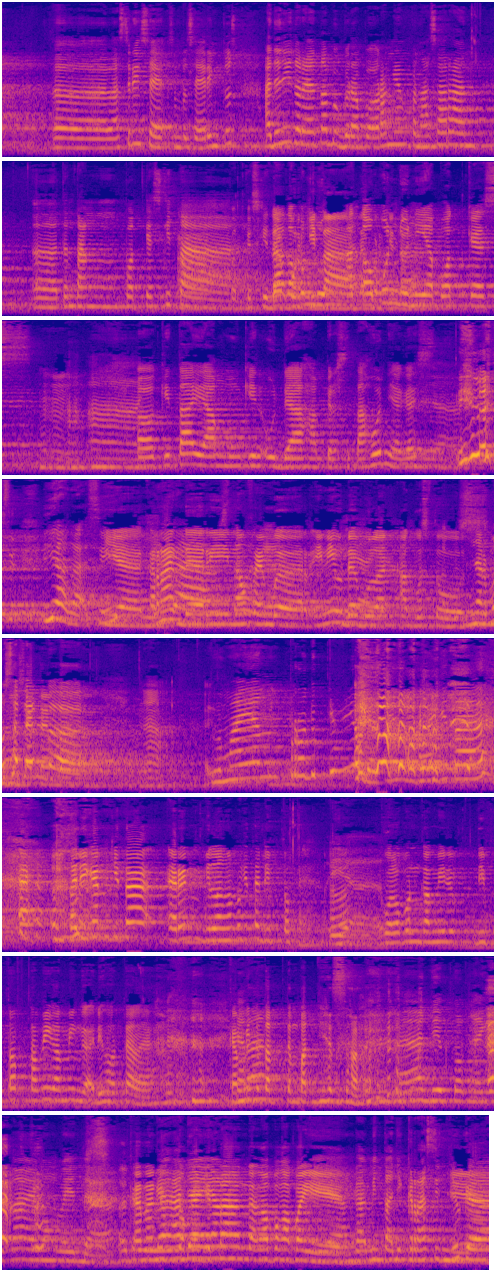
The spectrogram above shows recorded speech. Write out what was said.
eh, Lastri se- sempet sharing terus ada nih ternyata beberapa orang yang penasaran eh, tentang podcast kita Podcast kita Dapur ataupun kita, dun- ataupun kita. dunia podcast Eh, kita yang mungkin udah hampir setahun ya guys. Iya. Iya nggak sih? Iya, karena Iya, dari setahun November. Ini udah Iya, bulan iya. Agustus. Benar, Ya. September. Nah, lumayan produktif juga sih sebenarnya kita Tadi kan kita Erin bilang apa kita deep talk ya? Iya. Walaupun kami deep talk tapi kami nggak di hotel ya. Kami Karena- tetap tempat biasa. nah, di vlognya kita emang beda Karena di yang- kita nggak ngapa-ngapain. iya, nggak minta dikerasin Iya. juga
